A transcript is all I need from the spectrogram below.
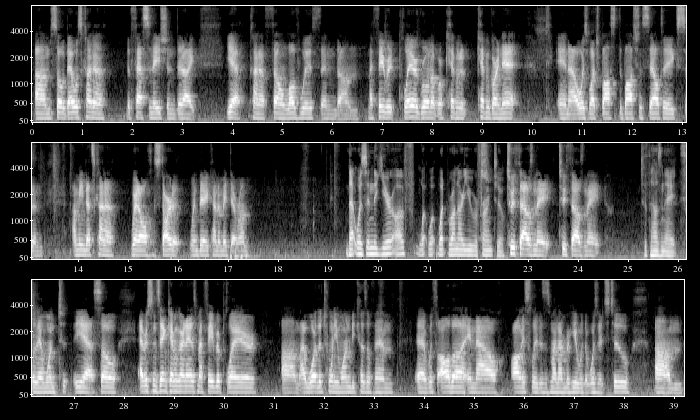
Um, so that was kind of the fascination that I yeah, kind of fell in love with. And um, my favorite player growing up were Kevin Kevin Garnett, and I always watched Boston, the Boston Celtics. And I mean, that's kind of where it all started when they kind of made their run. That was in the year of what? What, what run are you referring to? 2008. 2008. 2008. So they won. Two, yeah. So ever since then, Kevin Garnett is my favorite player. Um, I wore the 21 because of him uh, with Alba, and now obviously this is my number here with the Wizards too. Um,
